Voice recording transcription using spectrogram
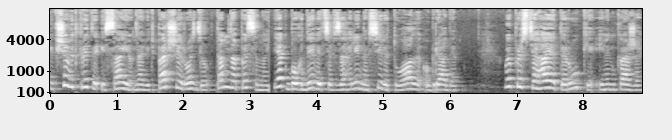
Якщо відкрити Ісаю, навіть перший розділ, там написано, як Бог дивиться взагалі на всі ритуали, обряди. Ви простягаєте руки, і він каже:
